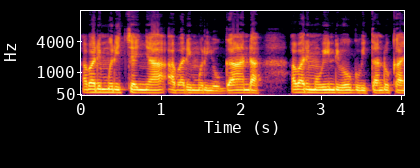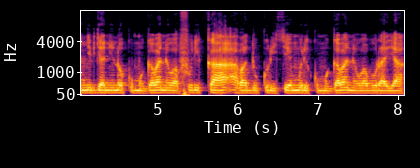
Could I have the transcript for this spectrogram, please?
abari muri Kenya abari muri Uganda abari mu bindi bihugu bitandukanye hirya no ku mugabane wa Afurika abadukurikiye muri ku mugabane wa Buraya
